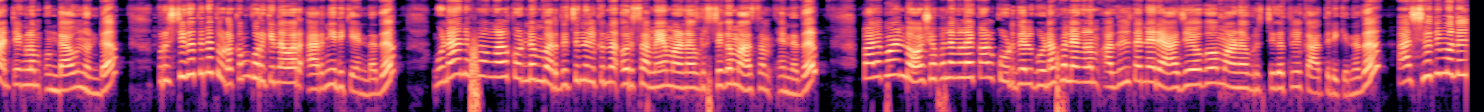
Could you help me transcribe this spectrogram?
മാറ്റങ്ങളും ഉണ്ടാവുന്നുണ്ട്. വൃശ്ചികത്തിന് തുടക്കം കുറിക്കുന്നവർ അറിഞ്ഞിരിക്കേണ്ടത് ഗുണാനുഭവങ്ങൾ കൊണ്ടും വർദ്ധിച്ചു നിൽക്കുന്ന ഒരു സമയമാണ് വൃശ്ചിക മാസം എന്നത്. പലപ്പോഴും ദോഷഫലങ്ങളെക്കാൾ കൂടുതൽ ഗുണഫലങ്ങളും അതിൽ തന്നെ രാജയോഗവുമാണ് വൃശ്ചികത്തിൽ കാത്തിരിക്കുന്നത്. അശ്വതി മുതൽ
